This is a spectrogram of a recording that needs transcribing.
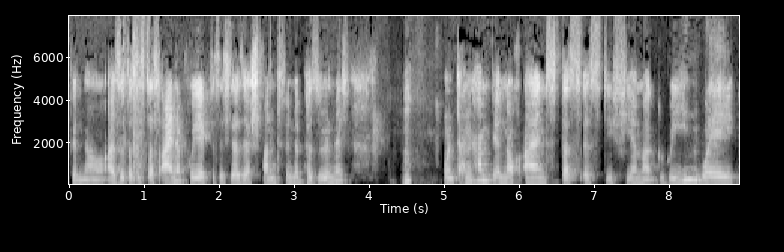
Genau. Also das ist das eine Projekt, das ich sehr, sehr spannend finde persönlich. Mhm. Und dann haben wir noch eins, das ist die Firma Greenway.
